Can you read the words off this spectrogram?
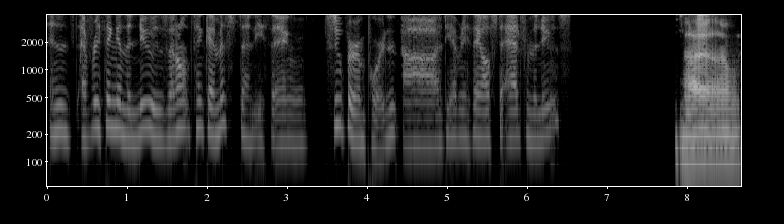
in everything in the news. I don't think I missed anything super important. Uh, do you have anything else to add from the news? I don't.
